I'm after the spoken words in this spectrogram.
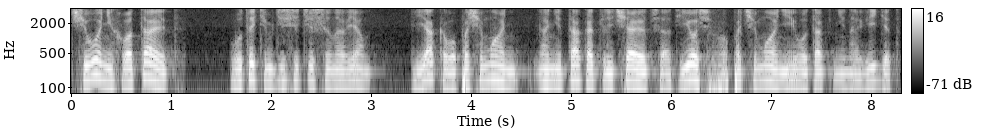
Чего не хватает вот этим десяти сыновьям Якова, почему они, они так отличаются от Иосифа, почему они его так ненавидят.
